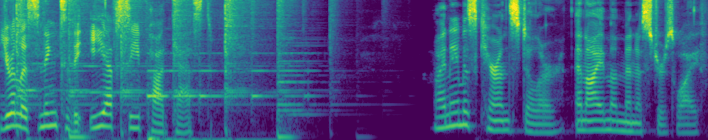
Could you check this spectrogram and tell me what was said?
You're listening to the EFC podcast. My name is Karen Stiller, and I am a minister's wife.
